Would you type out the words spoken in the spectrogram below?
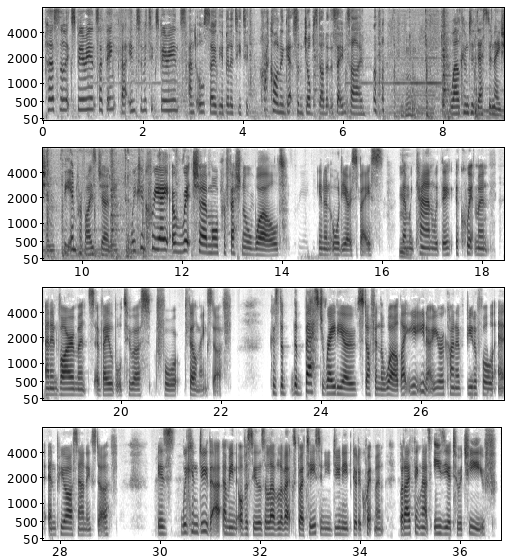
personal experience, I think, that intimate experience, and also the ability to crack on and get some jobs done at the same time. Welcome to Destination, the improvised journey. We can create a richer, more professional world in an audio space mm. than hmm. we can with the equipment and environments available to us for filming stuff. Because the the best radio stuff in the world, like you, you know, you're a kind of beautiful NPR sounding stuff, is we can do that. I mean, obviously, there's a level of expertise, and you do need good equipment, but I think that's easier to achieve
